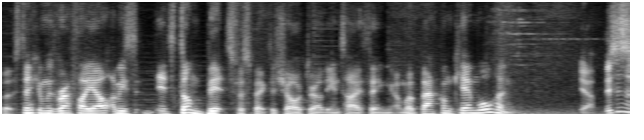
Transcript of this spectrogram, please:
But sticking with Raphael, I mean, it's, it's done bits for Spectre Child throughout the entire thing. And we're back on Kaer Morhen. Yeah, this is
